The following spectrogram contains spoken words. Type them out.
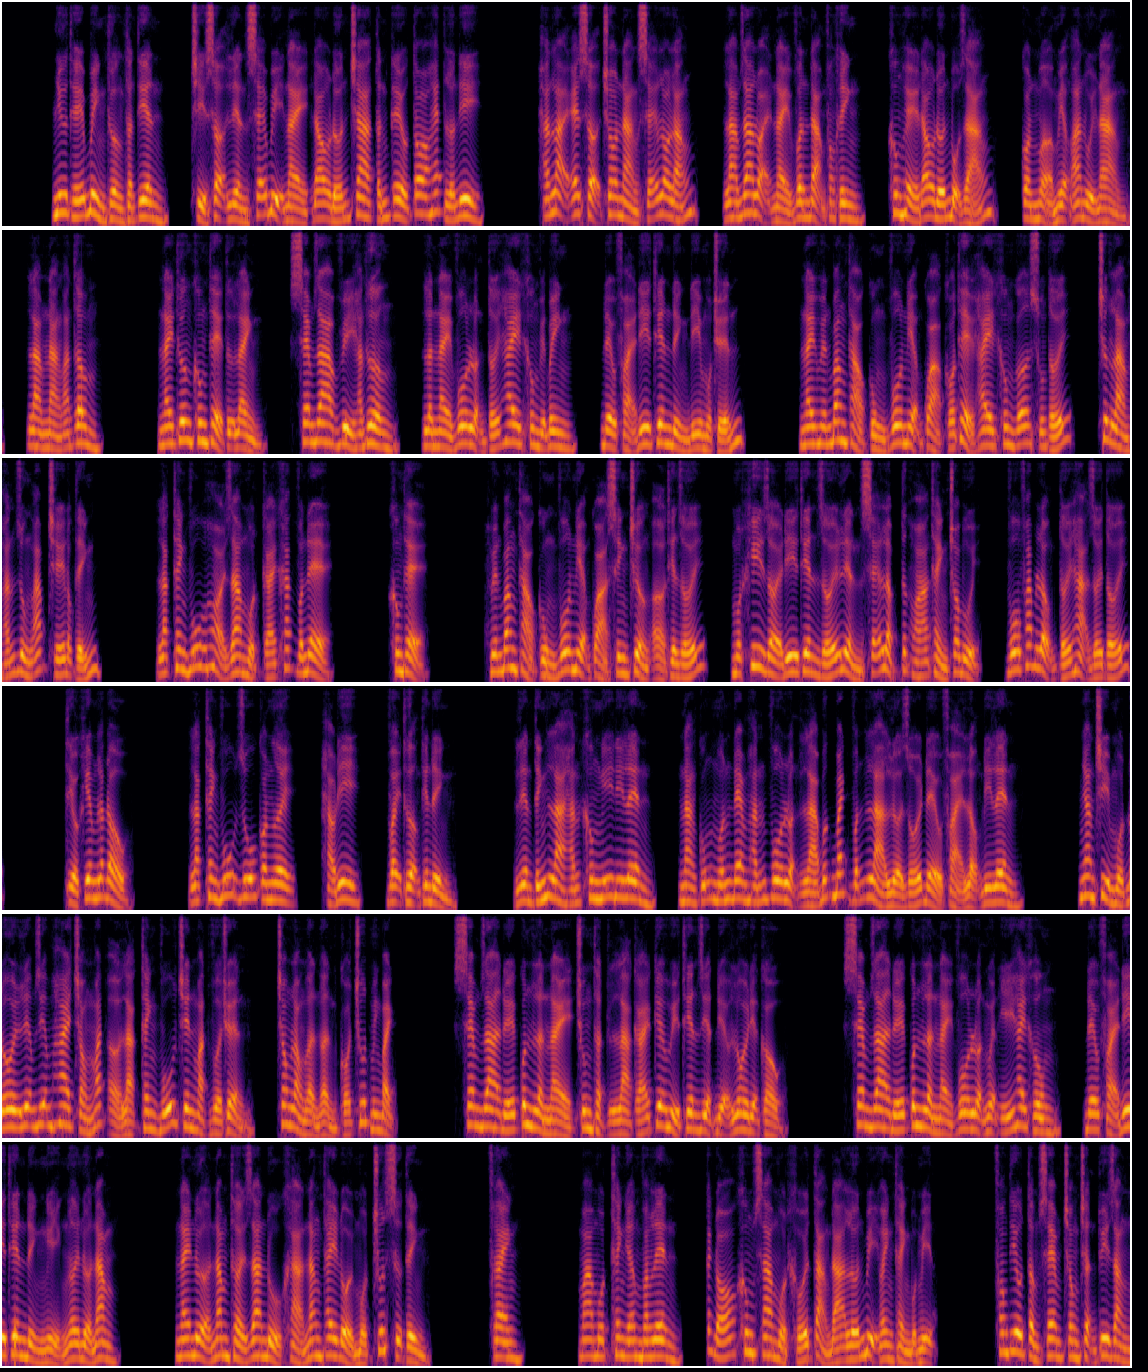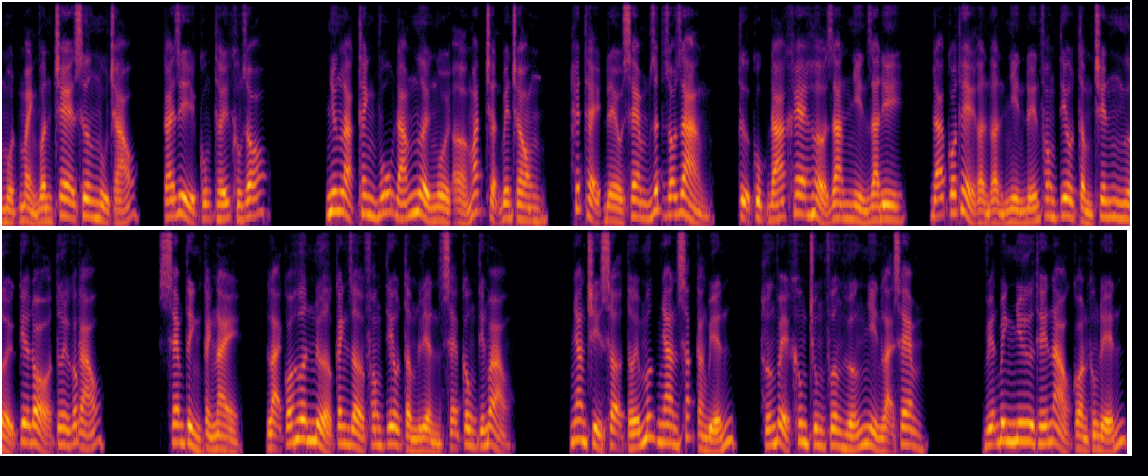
Như thế bình thường thần tiên, chỉ sợ liền sẽ bị này đau đớn tra tấn kêu to hét lớn đi. Hắn lại e sợ cho nàng sẽ lo lắng, làm ra loại này vân đạm phong khinh, không hề đau đớn bộ dáng, còn mở miệng an ủi nàng, làm nàng an tâm. Nay thương không thể tự lành, xem ra vì hắn thương, lần này vô luận tới hay không viện binh, đều phải đi thiên đình đi một chuyến. Nay huyền băng thảo cùng vô niệm quả có thể hay không gỡ xuống tới, trước làm hắn dùng áp chế độc tính. Lạc thanh vũ hỏi ra một cái khác vấn đề. Không thể. Huyền băng thảo cùng vô niệm quả sinh trưởng ở thiên giới, một khi rời đi thiên giới liền sẽ lập tức hóa thành cho bụi, vô pháp lộng tới hạ giới tới. Tiểu khiêm lắc đầu. Lạc thanh vũ rũ con người, hảo đi, vậy thượng thiên đỉnh. Liên tính là hắn không nghĩ đi lên, nàng cũng muốn đem hắn vô luận là bức bách vẫn là lừa dối đều phải lộng đi lên. Nhan chỉ một đôi liệm diễm hai tròng mắt ở lạc thanh vũ trên mặt vừa chuyển, trong lòng ẩn ẩn có chút minh bạch. Xem ra đế quân lần này trung thật là cái kia hủy thiên diệt địa lôi địa cầu. Xem ra đế quân lần này vô luận nguyện ý hay không, đều phải đi thiên đình nghỉ ngơi nửa năm. Nay nửa năm thời gian đủ khả năng thay đổi một chút sự tình. Frank. Mà một thanh âm vang lên, cách đó không xa một khối tảng đá lớn bị hoanh thành bột mịn. Phong tiêu tầm xem trong trận tuy rằng một mảnh vân che xương mù cháo, cái gì cũng thấy không rõ. Nhưng lạc thanh vũ đám người ngồi ở mắt trận bên trong, hết thảy đều xem rất rõ ràng, tự cục đá khe hở gian nhìn ra đi, đã có thể ẩn ẩn nhìn đến phong tiêu tầm trên người kia đỏ tươi góc áo. Xem tình cảnh này, lại có hơn nửa canh giờ phong tiêu tầm liền sẽ công tiến vào. Nhan chỉ sợ tới mức nhan sắc càng biến, hướng về không trung phương hướng nhìn lại xem. Viện binh như thế nào còn không đến.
